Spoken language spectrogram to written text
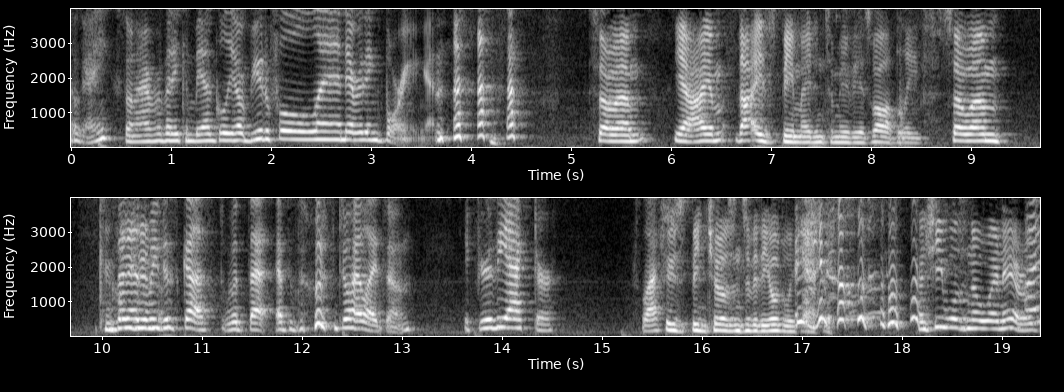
okay, so now everybody can be ugly or beautiful, and everything's boring again. So um, yeah, I am. That is being made into a movie as well, I believe. So um, but as we discussed with that episode of Twilight Zone, if you're the actor slash who's been chosen to be the ugly person. And she was nowhere near Ugly. I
